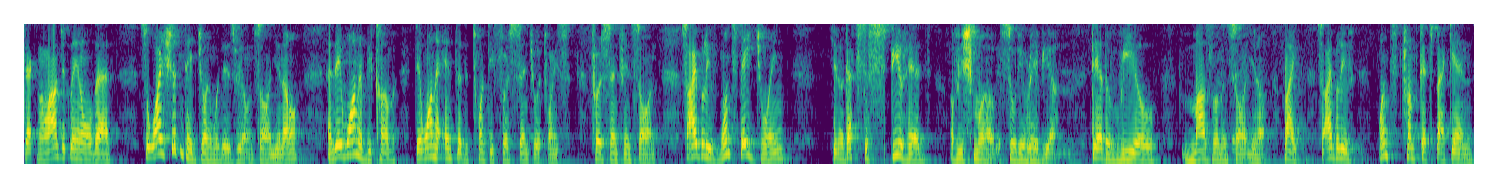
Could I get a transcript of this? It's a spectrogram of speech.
technologically and all that. So why shouldn't they join with Israel and so on? You know, and they want to become, they want to enter the 21st century or 21st century and so on. So I believe once they join, you know, that's the spearhead of Ishmael, is Saudi Arabia. They're the real Muslim and so on, you know. Right. So I believe once Trump gets back in,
